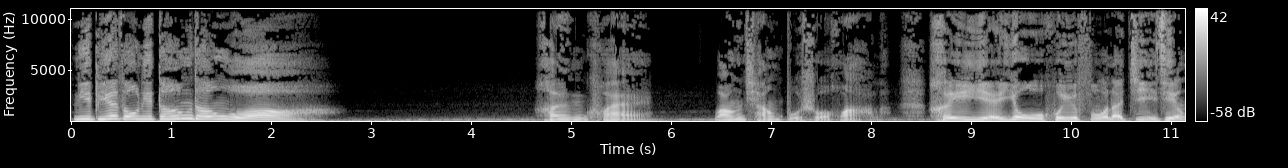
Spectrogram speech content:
你别走，你等等我。”很快，王强不说话了，黑夜又恢复了寂静，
